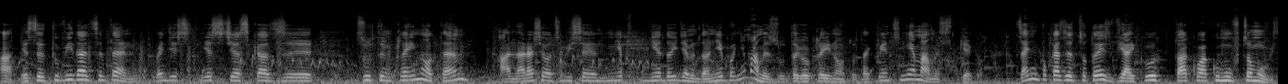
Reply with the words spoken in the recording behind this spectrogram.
A, jeszcze tu widać ten, będzie, jest ścieżka z żółtym klejnotem, a na razie oczywiście nie, nie dojdziemy do niej, bo nie mamy żółtego klejnotu, tak więc nie mamy wszystkiego. Zanim pokażę co to jest w jajku, to Aku Aku mów co mówisz.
